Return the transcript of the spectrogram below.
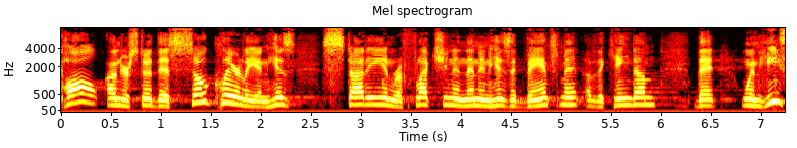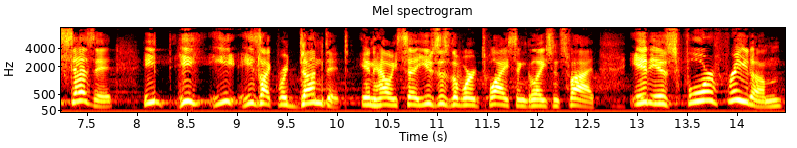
Paul understood this so clearly in his study and reflection and then in his advancement of the kingdom that when he says it, he, he, he, he's like redundant in how he say, uses the word twice in Galatians 5. It is for freedom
